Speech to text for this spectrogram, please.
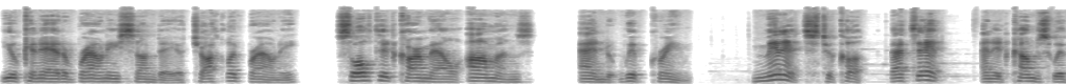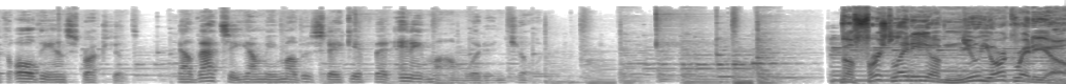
you can add a brownie sundae, a chocolate brownie, salted caramel, almonds, and whipped cream. Minutes to cook. That's it. And it comes with all the instructions. Now, that's a yummy Mother's Day gift that any mom would enjoy. The First Lady of New York Radio,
